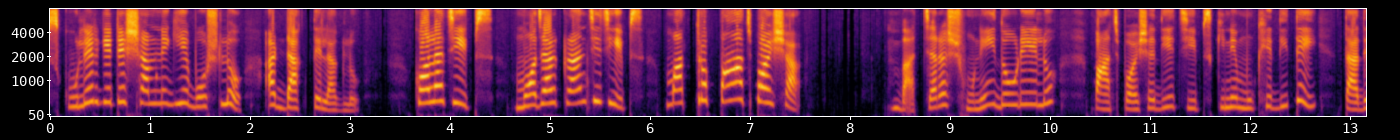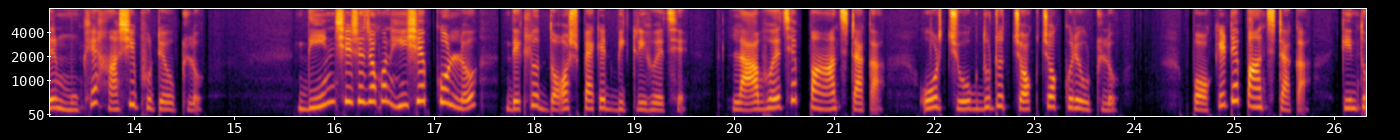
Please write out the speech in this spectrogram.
স্কুলের গেটের সামনে গিয়ে বসল আর ডাকতে লাগল। কলা চিপস, মজার ক্রাঞ্চি চিপস, মাত্র পাঁচ পয়সা। বাচ্চারা শুনেই দৌড়ে এলো। পাঁচ পয়সা দিয়ে চিপস কিনে মুখে দিতেই তাদের মুখে হাসি ফুটে উঠল। দিন শেষে যখন হিসেব করল, দেখল দশ প্যাকেট বিক্রি হয়েছে। লাভ হয়েছে পাঁচ টাকা। ওর চোখ দুটো চকচক করে উঠল। পকেটে পাঁচ টাকা, কিন্তু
